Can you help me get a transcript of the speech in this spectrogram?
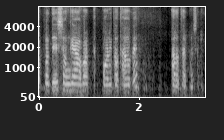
আপনাদের সঙ্গে আবার পরে কথা হবে। ভালো থাকবেন সবাই।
